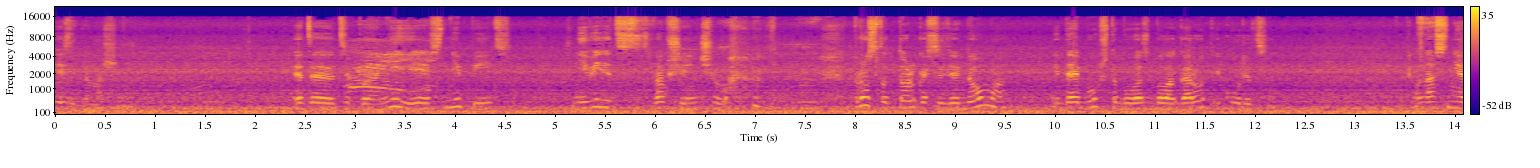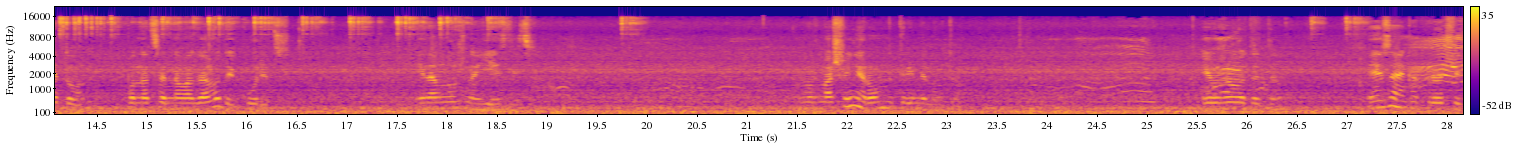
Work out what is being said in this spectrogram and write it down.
ездить на машине? Это типа не есть, не пить, не видеть вообще ничего. Просто только сидеть дома и дай бог, чтобы у вас был огород и курица. У нас нету полноценного огорода и куриц. И нам нужно ездить. Мы в машине ровно три минуты. И уже вот это. Я не знаю, как приучить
